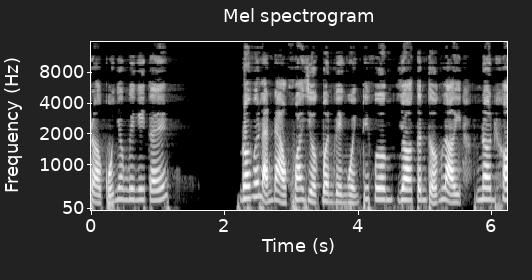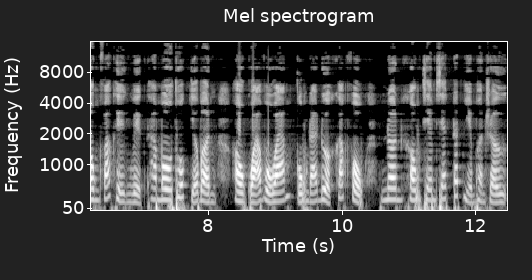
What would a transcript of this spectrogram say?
trợ của nhân viên y tế. Đối với lãnh đạo khoa dược Bệnh viện Nguyễn Tri Phương do tin tưởng lợi nên không phát hiện việc tham mô thuốc chữa bệnh, hậu quả vụ án cũng đã được khắc phục nên không xem xét trách nhiệm hình sự.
